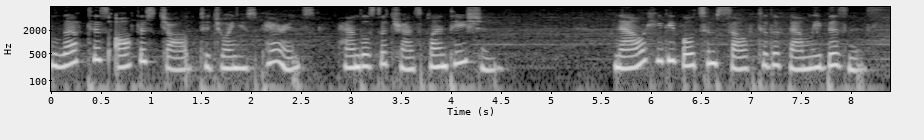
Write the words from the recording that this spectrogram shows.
who left his office job to join his parents, handles the transplantation. Now he devotes himself to the family business.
